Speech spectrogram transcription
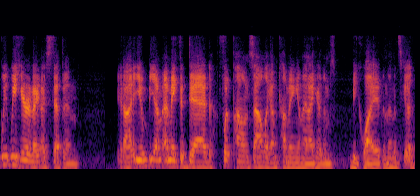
we we hear it. I, I step in. You know, you, yeah, I make the dad foot pound sound like I'm coming, and then I hear them be quiet, and then it's good.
